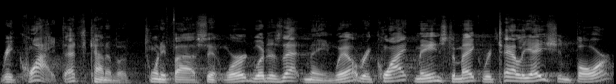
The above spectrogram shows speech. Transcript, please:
Requite, that's kind of a 25 cent word. What does that mean? Well, requite means to make retaliation for.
